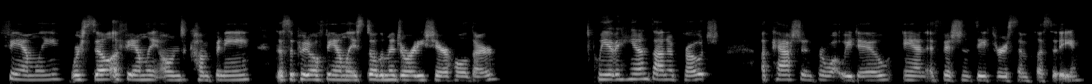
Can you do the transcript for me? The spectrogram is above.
family. We're still a family owned company. The Saputo family is still the majority shareholder. We have a hands on approach, a passion for what we do, and efficiency through simplicity.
